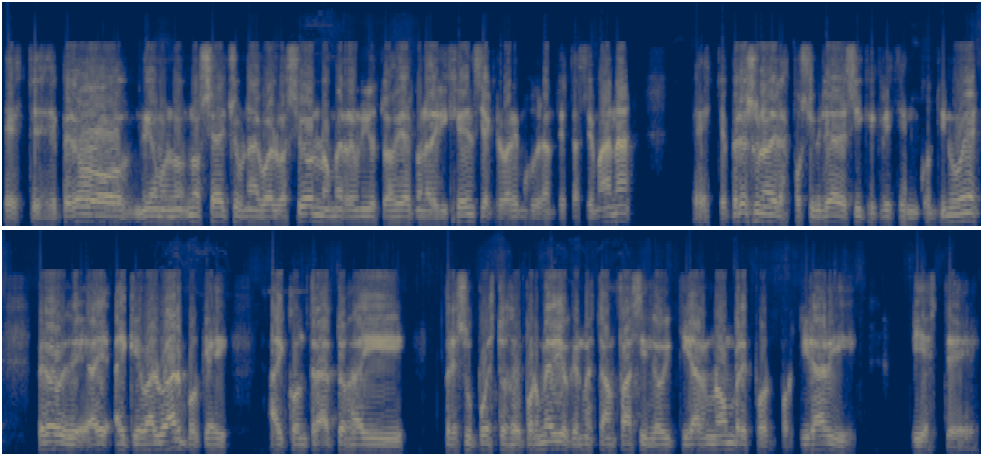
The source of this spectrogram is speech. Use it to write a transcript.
Este, pero, digamos, no, se ha hecho una evaluación, no me he reunido todavía con la dirigencia, que lo haremos durante esta semana, este, pero es una de las posibilidades, sí, que Cristian continúe, pero eh, hay, que evaluar porque hay, hay contratos, hay presupuestos de por medio que no es tan fácil hoy tirar nombres por, por tirar y este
